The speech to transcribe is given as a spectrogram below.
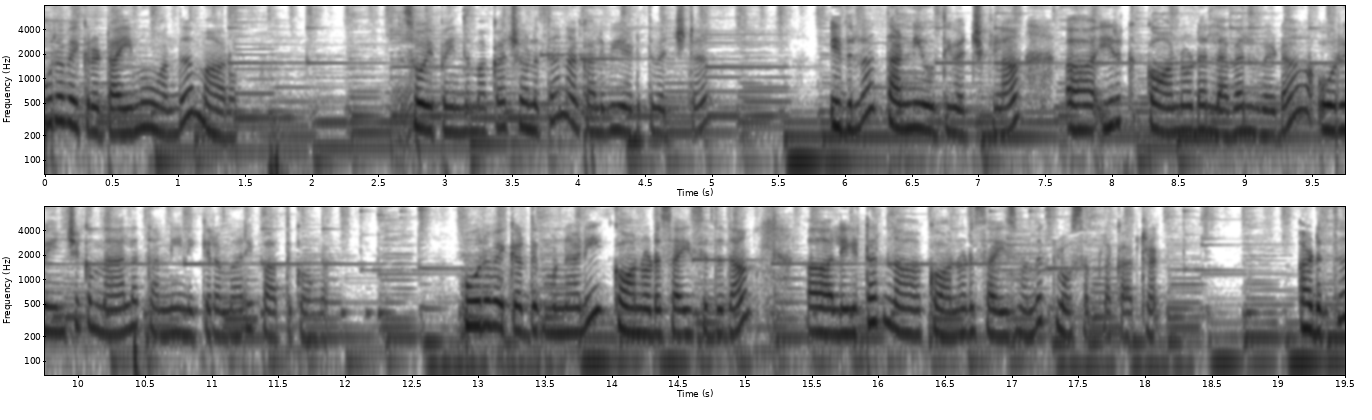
ஊற வைக்கிற டைமும் வந்து மாறும். ஸோ இப்போ இந்த மக்காச்சோளத்தை நான் கழுவி எடுத்து வச்சிட்டேன். இதில் தண்ணி ஊற்றி வச்சுக்கலாம். இருக்க கார்னோட லெவல் விட ஒரு இன்ச்சுக்கு மேலே தண்ணி நிற்கிற மாதிரி பார்த்துக்கோங்க ஊற வைக்கிறதுக்கு முன்னாடி கார்னோட சைஸ் இது தான் லேட்டர் நான் கார்னோட சைஸ் வந்து க்ளோஸ்அப்பில் காட்டுறேன். அடுத்து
